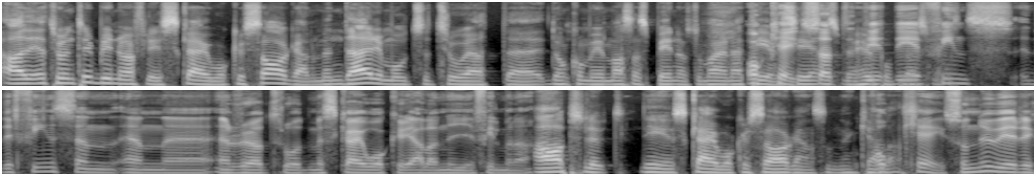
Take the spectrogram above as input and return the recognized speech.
Ja, jag tror inte det blir några fler Skywalker-sagan, men däremot så tror jag att eh, de kommer ju massa spin-offs. De har den här Okej, tv-serien så som är det, det, finns, det finns en, en, eh, en röd tråd med Skywalker i alla nio filmerna? Ja, absolut. Det är ju Skywalker-sagan som den kallas. Okej, så nu är det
